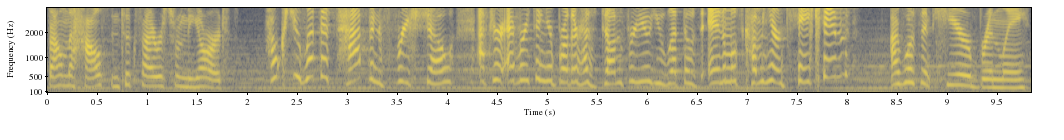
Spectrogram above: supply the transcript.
found the house and took Cyrus from the yard. How could you let this happen, freak show? After everything your brother has done for you, you let those animals come here and take him? I wasn't here, Brinley.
